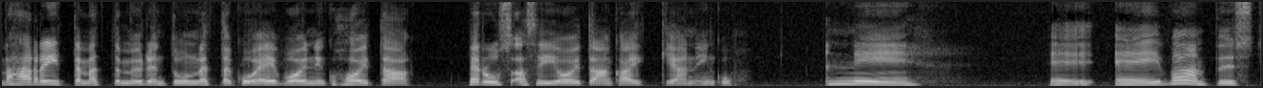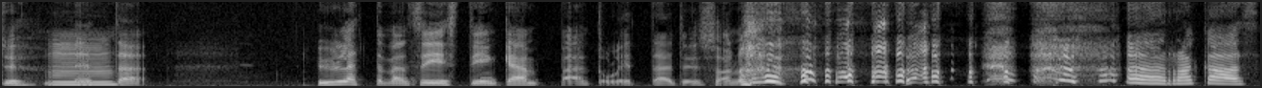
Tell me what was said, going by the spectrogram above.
vähän riittämättömyyden tunnetta, kun ei voi niin kuin hoitaa perusasioitaan kaikkia. Niin, kuin. niin. Ei, ei vaan pysty. Mm. Että yllättävän siistiin kämppään tuli, täytyy sanoa. Rakas,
